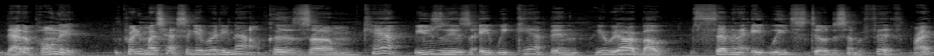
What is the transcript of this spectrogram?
that opponent pretty much has to get ready now because um, camp usually is an eight week camp, and here we are about seven or eight weeks till December 5th, right?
